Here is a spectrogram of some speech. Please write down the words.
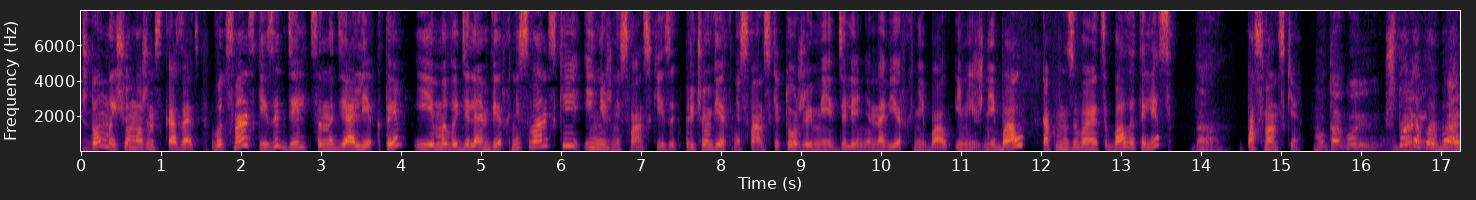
Что мы еще можем сказать? Вот сванский язык делится на диалекты, и мы выделяем верхнесванский и нижнесванский язык. Причем верхнесванский тоже имеет деление на верхний бал и нижний бал. Так он называется. Бал – это лес? Да. По-свански? Ну, такой... Что гори- такое бал?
